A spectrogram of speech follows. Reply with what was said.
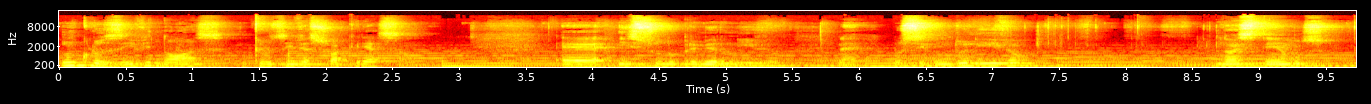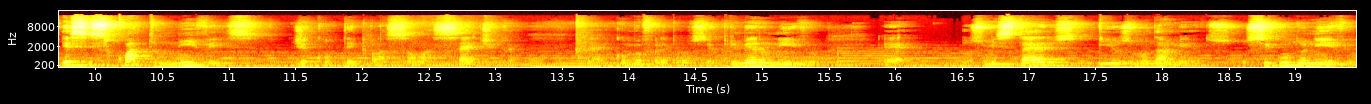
inclusive nós, inclusive a sua criação. É isso no primeiro nível. Né? No segundo nível, nós temos esses quatro níveis de contemplação ascética, né, como eu falei para você, primeiro nível é os mistérios e os mandamentos. O segundo nível,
